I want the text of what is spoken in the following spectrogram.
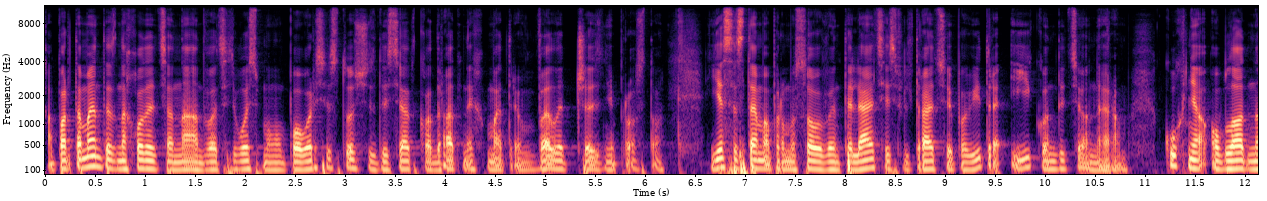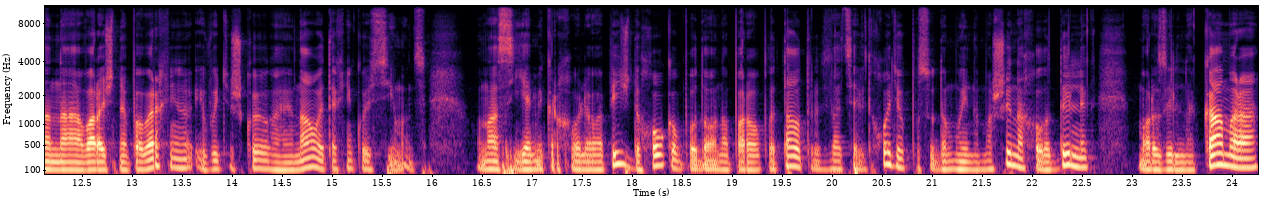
Апартаменти знаходяться на 28-му поверсі 160 квадратних метрів, величезні просто. Є система примусової вентиляції з фільтрацією повітря і кондиціонером. Кухня обладнана варочною поверхнею і витяжкою гайновою технікою Siemens. У нас є мікрохвильова піч, духовка, побудована парова плита, утилізація відходів, посудомийна машина, холодильник, морозильна камера.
